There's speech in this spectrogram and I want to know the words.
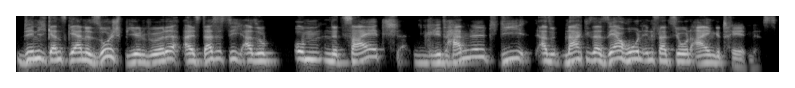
den ich ganz gerne so spielen würde, als dass es sich also um eine Zeit handelt, die also nach dieser sehr hohen Inflation eingetreten ist.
